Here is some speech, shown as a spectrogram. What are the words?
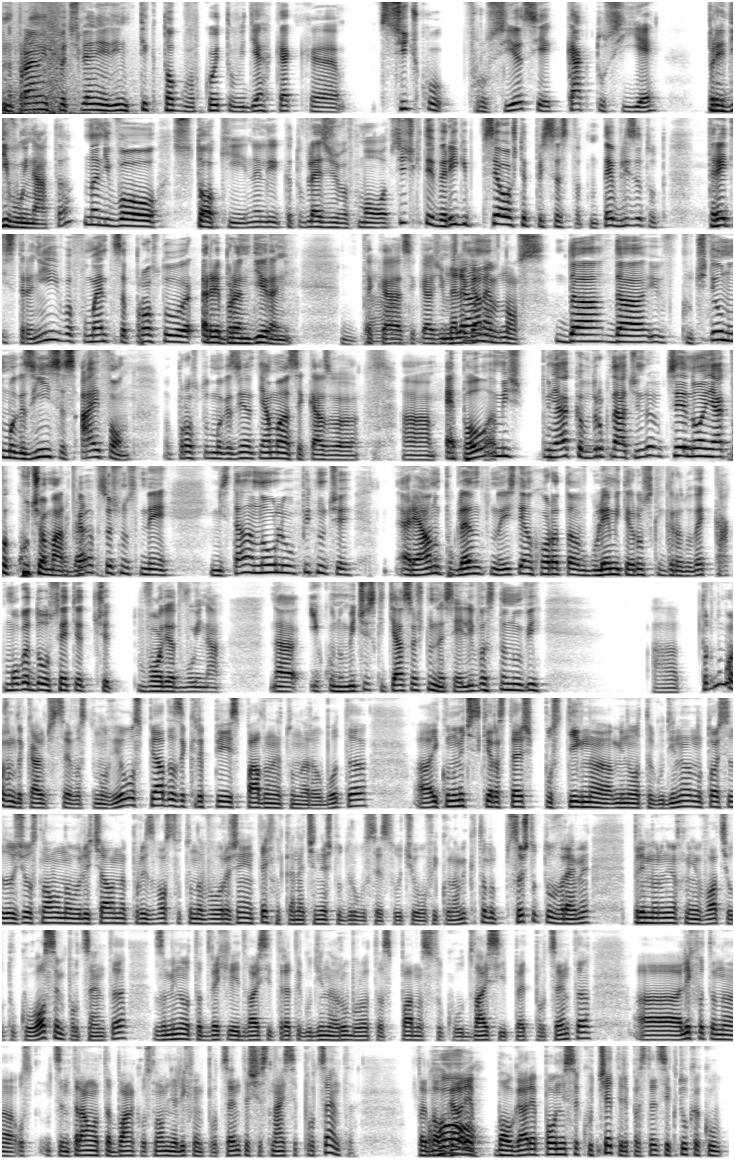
Направи ми впечатление един тикток, в който видях как а, всичко в Русия си е както си е преди войната, на ниво стоки, нали, като влезеш в мола. Всичките вериги все още присъстват, но те влизат от трети страни и в момента са просто ребрандирани. Да. Така да се каже. Нелегален внос. Да, да. И включително магазини с iPhone. Просто магазинът няма да се казва а, Apple, ами по някакъв друг начин. Все едно е някаква куча марка, да. всъщност не е. Ми стана много любопитно, че реално погледнато наистина хората в големите руски градове как могат да усетят, че водят война? На економически тя също не се ли възстанови? А, трудно можем да кажем, че се е възстановил. Успя да закрепи спадането на Економически растеж постигна миналата година, но той се дължи основно на увеличаване на производството на въоръжение техника, не че нещо друго се е случило в економиката, но в същото време, примерно имахме инфлация от около 8%, за миналата 2023 година рублевата спадна с около 25%, а, лихвата на Централната банка, основния лихвен процент е 16%. При България, България е по-нисък от 4. Представете си тук, ако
